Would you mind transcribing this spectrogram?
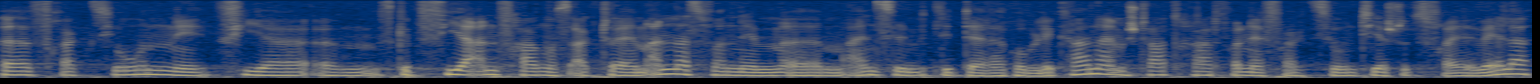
äh, Fraktionen, nee, vier, ähm, es gibt vier Anfragen aus aktuellem Anlass von dem ähm, Einzelmitglied der Republikaner im Stadtrat, von der Fraktion Tierschutzfreie Wähler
